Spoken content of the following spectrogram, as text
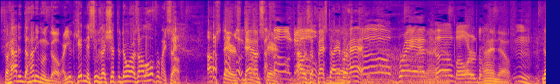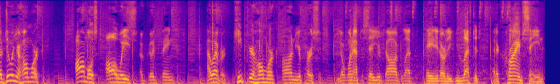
so how did the honeymoon go? Are you kidding? As soon as I shut the door, I was all over myself. Upstairs, Oh, no. downstairs. Oh, That was the best I ever had. oh, Brad. Oh, Lord. I know. Mm. No, doing your homework almost always a good thing. However, keep your homework on your person. You don't want to have to say your dog left ate it or that you left it at a crime scene.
